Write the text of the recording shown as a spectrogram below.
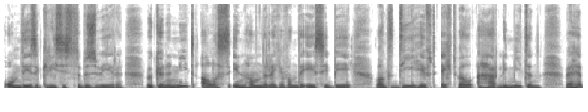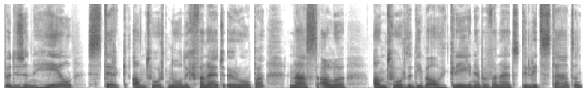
om deze crisis te bezweren. We kunnen niet alles in handen leggen van de ECB, want die heeft echt wel haar limieten. We hebben dus een heel sterk antwoord nodig vanuit Europa, naast alle antwoorden die we al gekregen hebben vanuit de lidstaten,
